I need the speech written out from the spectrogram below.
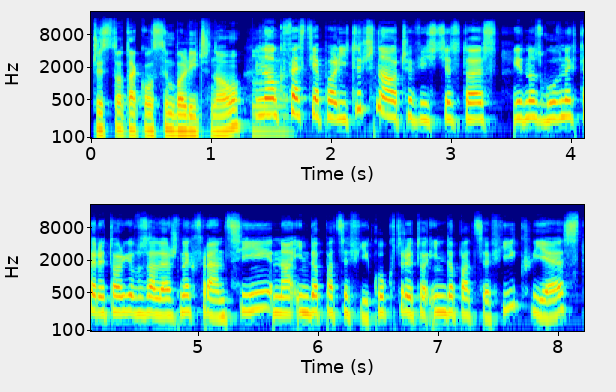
czysto taką symboliczną. No, kwestia polityczna oczywiście. To jest jedno z głównych terytoriów zależnych Francji na Indo-Pacyfiku, który to Indo-Pacyfik jest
